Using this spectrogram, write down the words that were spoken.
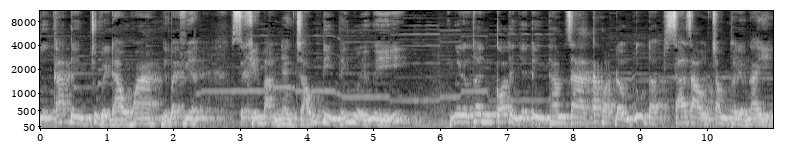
những cát tinh chủ về đào hoa như Bách Việt sẽ khiến bạn nhanh chóng tìm thấy người ưng ý. Người độc thân có thể nhiệt tình tham gia các hoạt động tụ tập xã giao trong thời điểm này.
